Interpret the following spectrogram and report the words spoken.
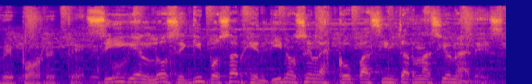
deporte. Siguen los equipos argentinos en las copas internacionales.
